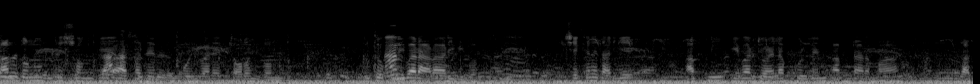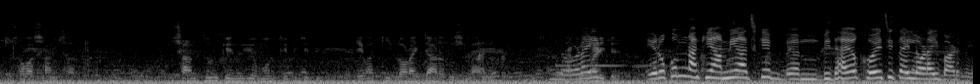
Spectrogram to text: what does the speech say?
শান্তনুদের সঙ্গে আপনাদের পরিবারের চরম দ্বন্দ্ব। দুটো পরিবার আড়াআড়ি বিভক্ত। সেখানে দাঁড়িয়ে আপনি এবার জয়লাভ করলেন আপনার মা রাজ্যসভার সাংসদ শান্তনু কেন্দ্রীয় মন্ত্রী বিজেপি। এবার কি লড়াইটা আরও বেশি বাড়বে? লড়াই এরকম নাকি আমি আজকে বিধায়ক হয়েছি তাই লড়াই বাড়বে।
